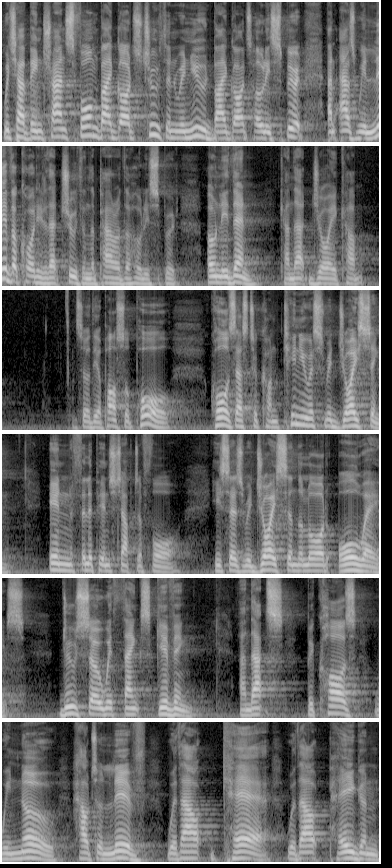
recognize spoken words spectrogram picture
which have been transformed by God's truth and renewed by God's Holy Spirit. And as we live according to that truth and the power of the Holy Spirit, only then can that joy come. So the Apostle Paul calls us to continuous rejoicing in Philippians chapter 4. He says, Rejoice in the Lord always. Do so with thanksgiving. And that's because we know how to live without care, without pagan,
